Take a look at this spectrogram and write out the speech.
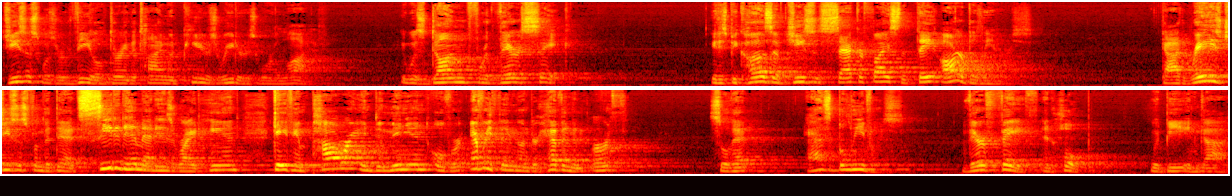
Jesus was revealed during the time when Peter's readers were alive. It was done for their sake. It is because of Jesus' sacrifice that they are believers. God raised Jesus from the dead, seated him at his right hand, gave him power and dominion over everything under heaven and earth, so that as believers, their faith and hope would be in God.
